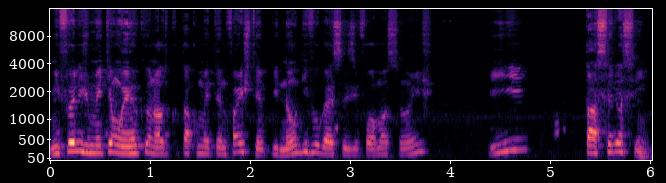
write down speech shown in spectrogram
Infelizmente é um erro que o Náutico está cometendo faz tempo de não divulgar essas informações e está sendo assim.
